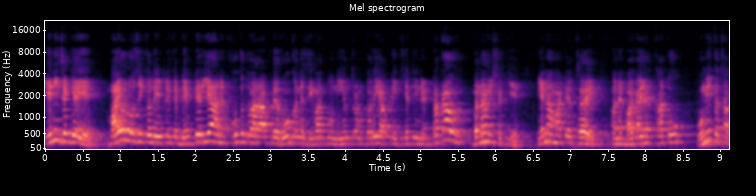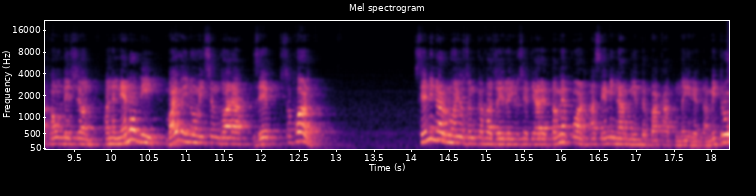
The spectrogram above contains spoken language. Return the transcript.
એની જગ્યાએ બાયોલોજીકલી એટલે કે બેક્ટેરિયા અને ફૂગ દ્વારા આપણે રોગ અને જીવાતનું નિયંત્રણ કરી આપણી ખેતીને ટકાઉ બનાવી શકીએ. એના માટે થઈ અને બાગાયત ખાતું, ભૂમિકથા ફાઉન્ડેશન અને નેનોબી બાયો ઇનોવેશન દ્વારા જે સફળ સેમિનારનું આયોજન કરવા જઈ રહ્યું છે ત્યારે તમે પણ આ સેમિનારની અંદર બાકાત નહીં રહેતા. મિત્રો,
